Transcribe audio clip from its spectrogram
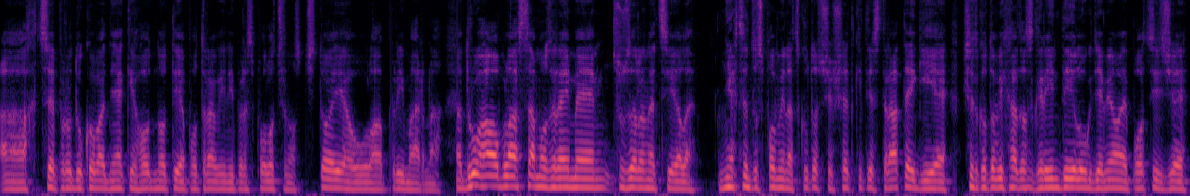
a chce produkovať nejaké hodnoty a potraviny pre spoločnosť. To je jeho úloha primárna. A druhá oblasť samozrejme sú zelené ciele. Nechcem tu spomínať skutočne všetky tie stratégie, všetko to vychádza z Green Dealu, kde my máme pocit, že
